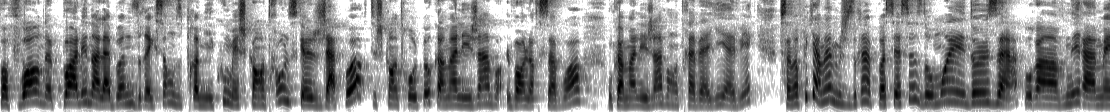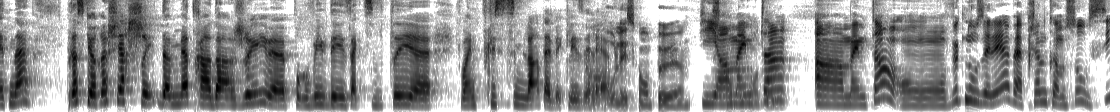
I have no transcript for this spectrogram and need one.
va pouvoir ne pas aller dans la bonne direction du premier coup, mais je contrôle ce que j'apporte, je contrôle pas comment les gens vont, vont le recevoir ou comment les gens vont travailler avec. Puis ça m'a pris quand même, je dirais, un processus d'au moins deux ans pour en venir à maintenant presque rechercher de me mettre en danger euh, pour vivre des activités euh, qui vont être plus stimulantes avec les élèves. Contrôler ce qu'on peut. euh, Puis en même contrôler. temps, en même temps, on veut que nos élèves apprennent comme ça aussi.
